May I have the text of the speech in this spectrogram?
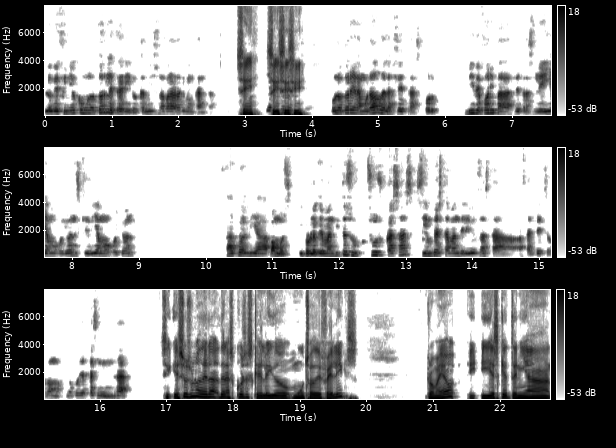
lo definió como un autor letrerido, que a mí es una palabra que me encanta. Sí, sí, sí, sí. Un autor enamorado de las letras, por, vive por y para las letras, leía mogollón, escribía mogollón, estaba todo el día, vamos, y por lo que me han dicho, sus casas siempre estaban de libros hasta, hasta el techo, vamos, no podías casi ni entrar. Sí, eso es una de, de las cosas que he leído mucho de Félix, Romeo, y, y, es que tenía,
